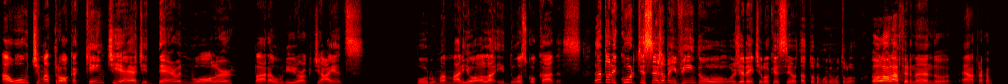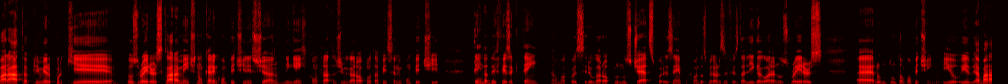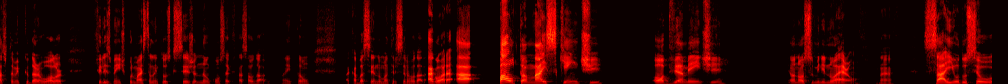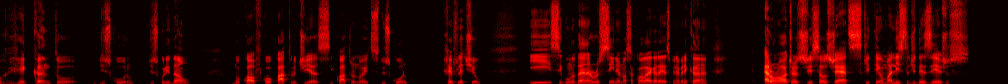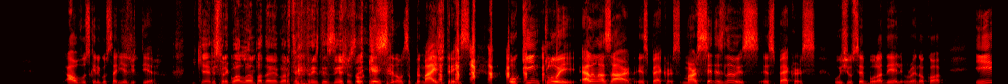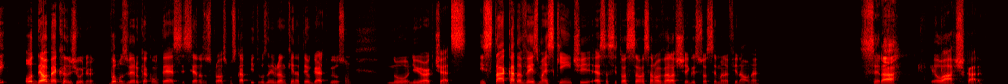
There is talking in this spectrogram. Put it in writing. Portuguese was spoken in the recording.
A última troca quente é a de Darren Waller para o New York Giants por uma mariola e duas cocadas. Anthony Curtis, seja bem-vindo. O gerente enlouqueceu, tá todo mundo muito louco. Olá, olá, Fernando. É uma troca barata, primeiro porque os Raiders claramente não querem competir neste ano. Ninguém que contrata o Jimmy Garoppolo tá pensando em competir tendo a defesa que tem. Né? Uma coisa seria o Garoppolo nos Jets, por exemplo, que é uma das melhores defesas da liga. Agora nos Raiders é, não estão competindo. E, e, é barato também porque o Darren Waller, felizmente, por mais talentoso que seja, não consegue ficar saudável. Né? Então acaba sendo uma terceira rodada. Agora, a pauta mais quente, obviamente, é o nosso menino Aaron. Né? Saiu do seu recanto de escuro, de escuridão, no qual ficou quatro dias e quatro noites do escuro, refletiu. E segundo Diana Rossini, nossa colega da ESPN americana, Aaron Rodgers disse aos Jets que tem uma lista de desejos. Alvos que ele gostaria de ter. O que é? Ele esfregou a lâmpada e agora tem três desejos? É que, não, mais de três. o que inclui Alan Lazard, ex-Packers, Mercedes Lewis, ex-Packers, o Gil Cebola dele, o Randall Cobb, e Odell Beckham Jr. Vamos ver o que acontece cenas dos próximos capítulos, lembrando que ainda tem o Garrett Wilson no New York Jets. Está cada vez mais quente essa situação, essa novela chega em sua semana final, né? Será? Eu acho, cara.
